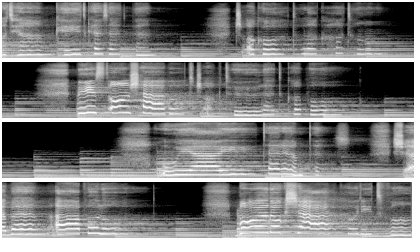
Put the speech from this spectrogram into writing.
Atyám két kezedben Csak ott lakhatom. Biztonságot csak tőled kapok. Újjáig teremtesz Sebem ápolod. Boldogság, hogy itt van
